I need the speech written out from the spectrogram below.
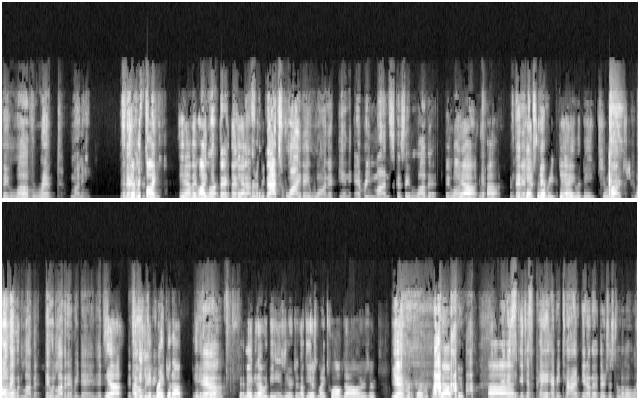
they love rent money Isn't It's every month. Yeah, they They like lo- it. they- they that- that's, it that's why they want it in every month because they love it. They love yeah, yeah. They can't say every day would be too much. Oh, they would love it. They would love it every day. It's, Yeah, it's I guess you could be- break it up. Know, Yeah. maybe that would be easier. Just okay, here's my twelve dollars or Yeah. whatever it comes out to. you, Uh, just, you just pay every time. You know, there, there's just a little,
